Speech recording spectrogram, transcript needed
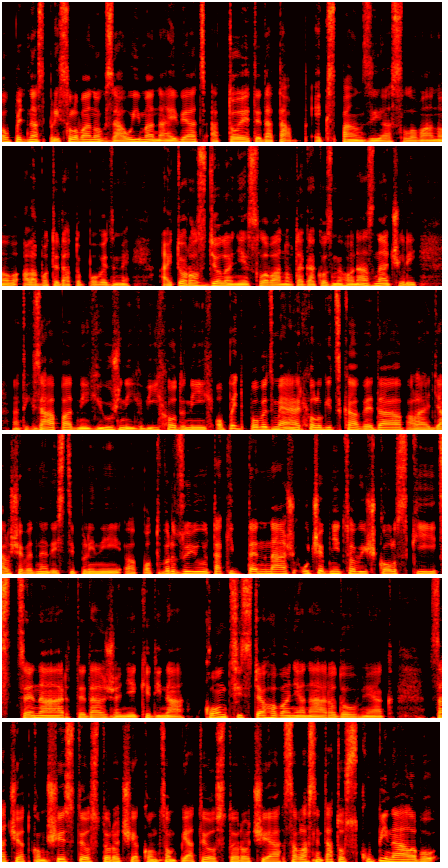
opäť nás pri Slovanoch zaujíma najviac a to je teda tá expanzia Slovanov, alebo teda to povedzme aj to rozdelenie Slovanov, tak ako sme ho naznačili na tých západných, južných, východných. Opäť povedzme aj archeologická veda, ale aj ďalšie vedné disciplíny E, potvrdzujú taký ten náš učebnicový školský scenár, teda, že niekedy na konci sťahovania národov nejak začiatkom 6. storočia, koncom 5. storočia sa vlastne táto skupina alebo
